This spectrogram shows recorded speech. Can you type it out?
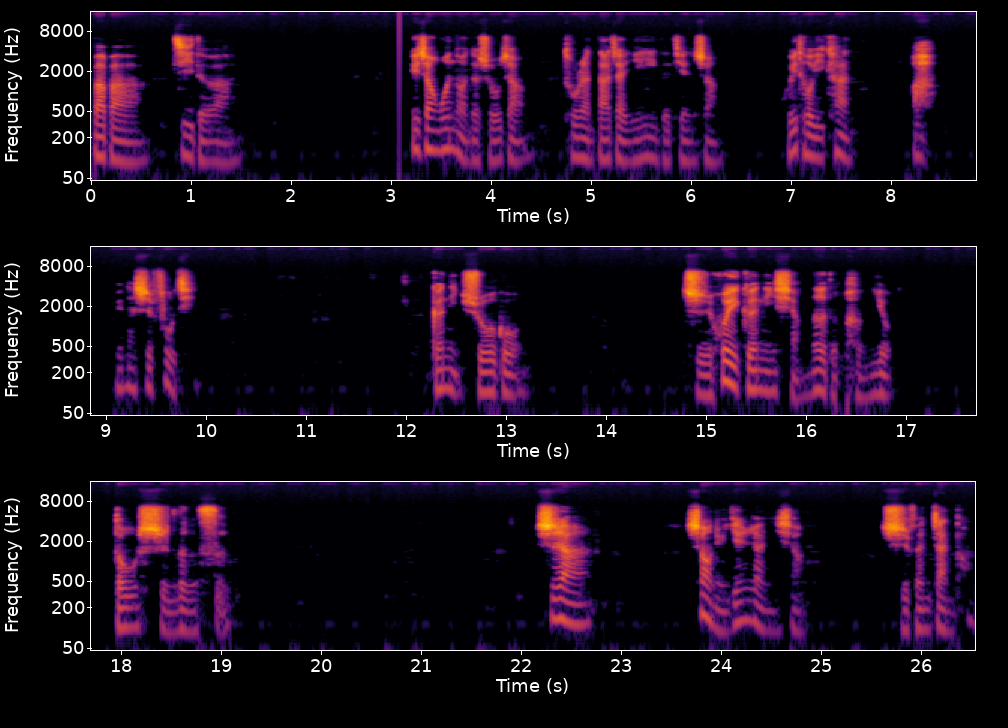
爸爸记得啊，一张温暖的手掌突然搭在莹莹的肩上，回头一看，啊，原来是父亲。跟你说过，只会跟你享乐的朋友都是垃圾。是啊，少女嫣然一笑，十分赞同。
